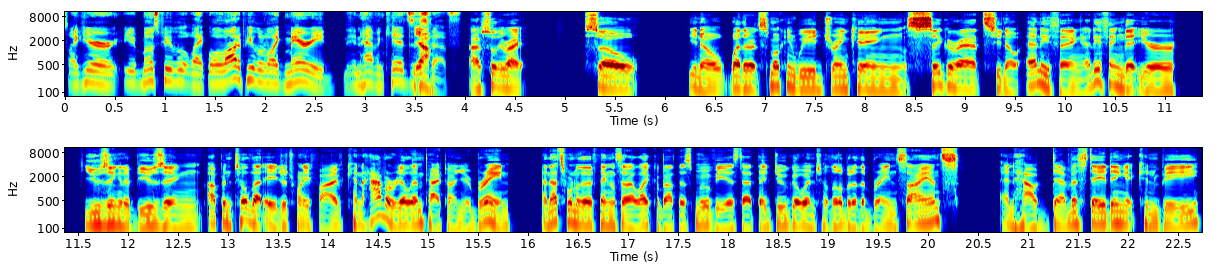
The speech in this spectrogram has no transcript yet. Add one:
It's like you're, you most people like, well, a lot of people are like married and having kids and Yeah. stuff. Absolutely right. So, you know, whether it's smoking weed, drinking, cigarettes, you know, anything, anything that you're using and abusing up until that age of 25 can have a real impact on your brain. And that's one of the things that I like about this movie is that they do go into a little bit of the brain science and how devastating it can be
